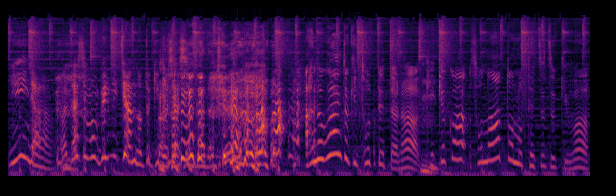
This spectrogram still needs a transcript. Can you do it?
いいな。私もベビちゃんの時の写真だって。あのぐらいの時撮ってたら、うん。結局はその後の手続きは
